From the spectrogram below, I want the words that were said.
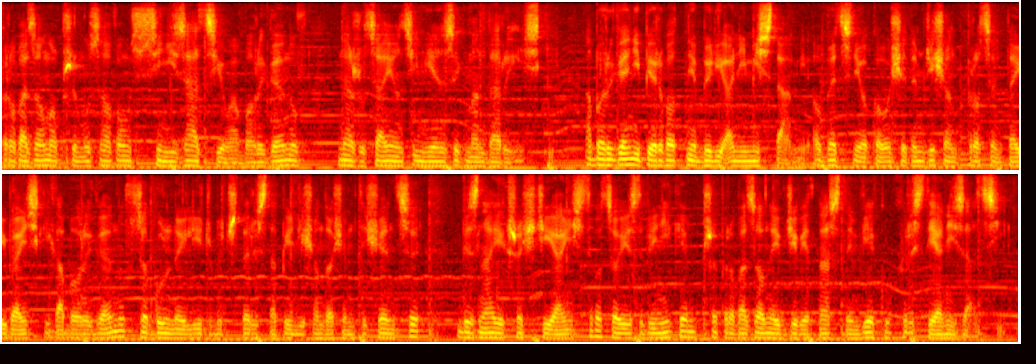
prowadzono przymusową sinizację aborygenów, narzucając im język mandaryjski. Aborygeni pierwotnie byli animistami. Obecnie około 70% tajwańskich aborygenów z ogólnej liczby 458 tysięcy wyznaje chrześcijaństwo, co jest wynikiem przeprowadzonej w XIX wieku chrystianizacji.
